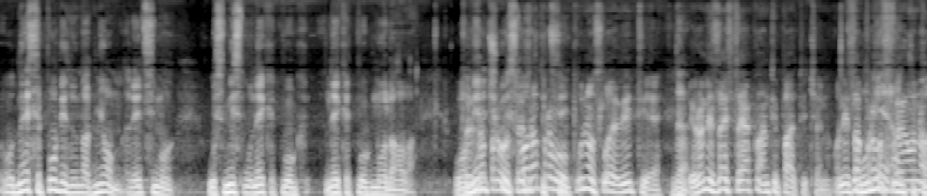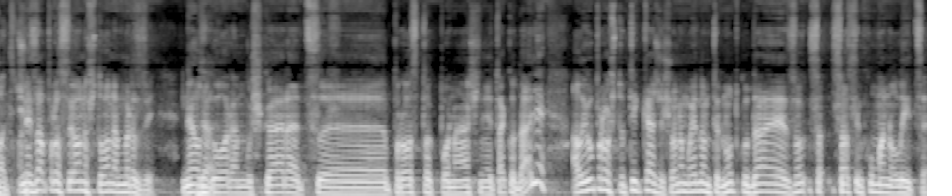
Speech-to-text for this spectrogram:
odnese pobjedu nad njom, recimo, u smislu nekakvog, nekakvog morala. U to je zapravo, to je zapravo puno slojevitije, jer on je zaista jako antipatičan. On je zapravo, sve ono, on je zapravo sve ono što ona mrzi. Neodgovoran muškarac, e, prostog ponašanja i tako dalje, ali upravo što ti kažeš, ona mu u jednom trenutku daje sasvim humano lice.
